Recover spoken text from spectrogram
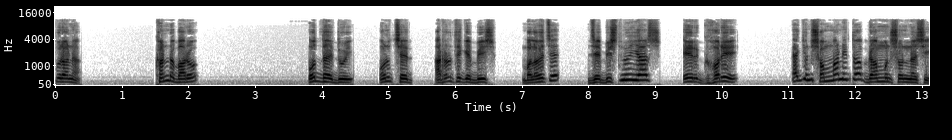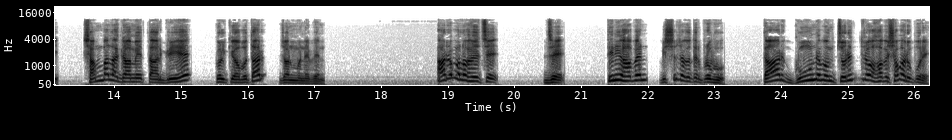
পুরাণা, খণ্ড বারো, অধ্যায় দুই, অনুচ্ছেদ আঠারো থেকে বিশ বলা হয়েছে যে, বিষ্ণু ইয়াস এর ঘরে একজন সম্মানিত ব্রাহ্মণ সন্ন্যাসী সাম্বালা গ্রামে তার গৃহে কলকি অবতার জন্ম নেবেন। আরও বলা হয়েছে যে, তিনি হবেন বিশ্বজগতের প্রভু। তার গুণ এবং চরিত্র হবে সবার উপরে।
